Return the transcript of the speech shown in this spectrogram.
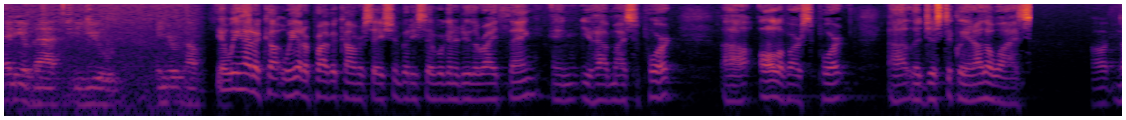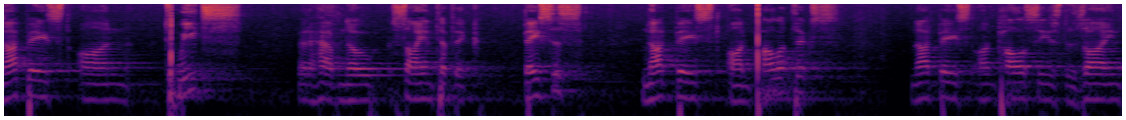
any of that to you in your conversation? Yeah, we had a we had a private conversation, but he said we're going to do the right thing, and you have my support, uh, all of our support, uh, logistically and otherwise. Uh, not based on tweets that have no scientific basis, not based on politics, not based on policies designed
